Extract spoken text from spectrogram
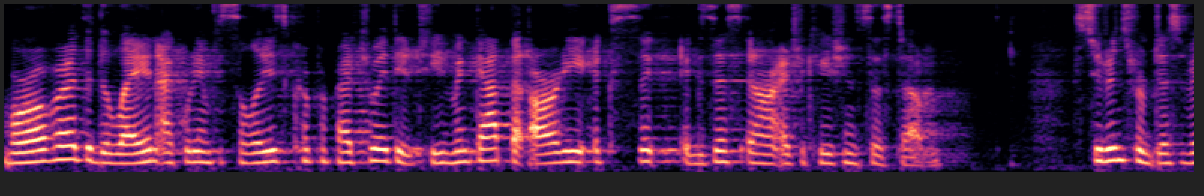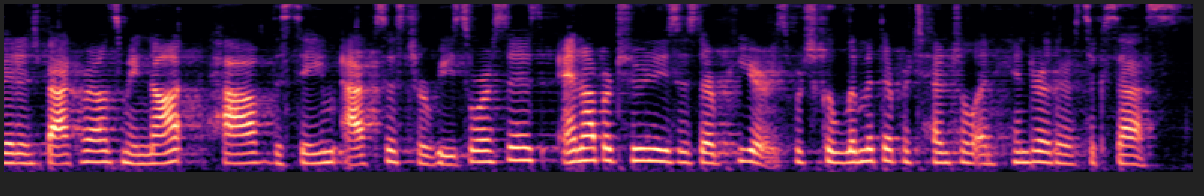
Moreover, the delay in equity and facilities could perpetuate the achievement gap that already ex- exists in our education system. Students from disadvantaged backgrounds may not have the same access to resources and opportunities as their peers, which could limit their potential and hinder their success.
